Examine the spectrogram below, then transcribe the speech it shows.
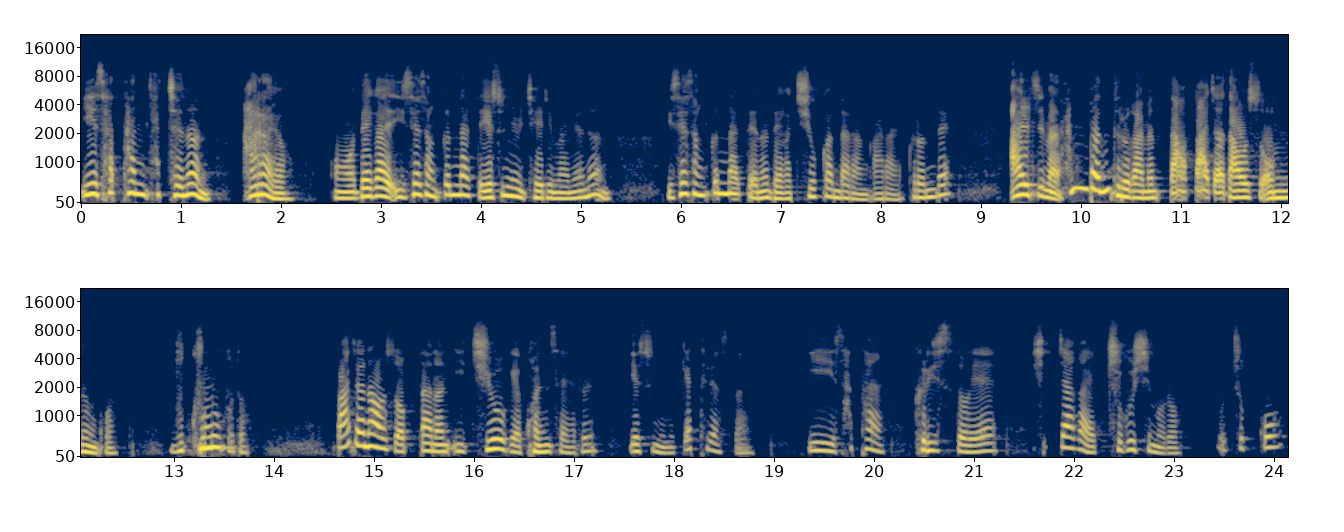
이 사탄 자체는 알아요. 어, 내가 이 세상 끝날 때 예수님이 재림하면은 이 세상 끝날 때는 내가 지옥 간다는 거 알아요. 그런데 알지만 한 번 들어가면 따 빠져나올 수 없는 곳. 그 누구도 빠져나올 수 없다는 이 지옥의 권세를 예수님이 깨뜨렸어요. 이 사탄 그리스도의 십자가의 죽으심으로 죽고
